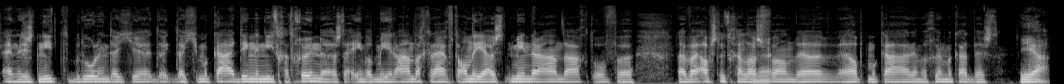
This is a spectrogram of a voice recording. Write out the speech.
En is het niet de bedoeling dat je, dat, dat je elkaar dingen niet gaat gunnen. Als de een wat meer aandacht krijgt of de ander juist minder aandacht. Of, eh, daar hebben wij absoluut geen last Nee. van. We, we helpen elkaar en we gunnen elkaar het beste. Ja,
